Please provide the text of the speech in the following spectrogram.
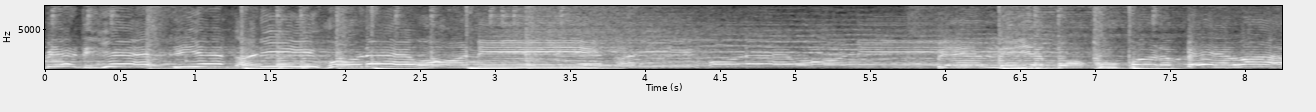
પેઢીએ, તીએ ઘડી હોડે ઓની પેલીએ પોખું પડ પેલા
